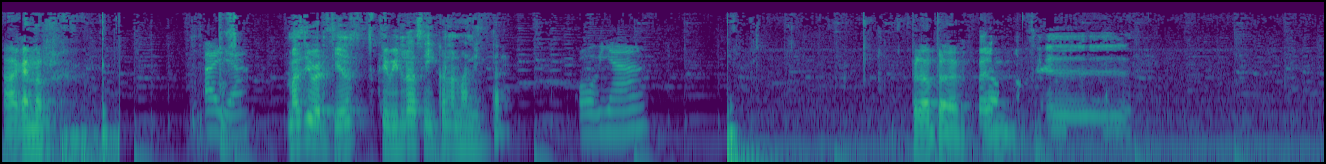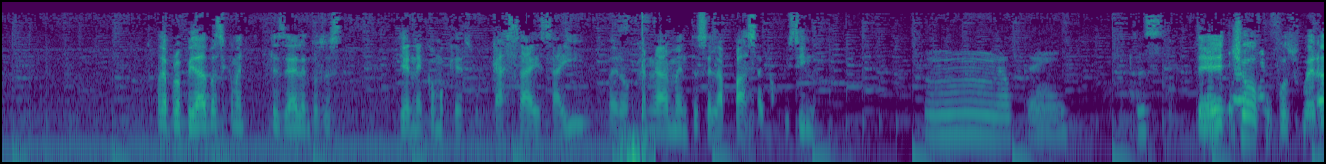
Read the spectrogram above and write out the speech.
A Ganor. Ah, Pues- ya. Más divertido es escribirlo así con la manita. Obvia. Perdón, perdón. Pero Mm, el... La propiedad básicamente es de él, entonces tiene como que su casa es ahí, pero generalmente se la pasa en la oficina. Mm, ok. Entonces, De hecho, pues fuera,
